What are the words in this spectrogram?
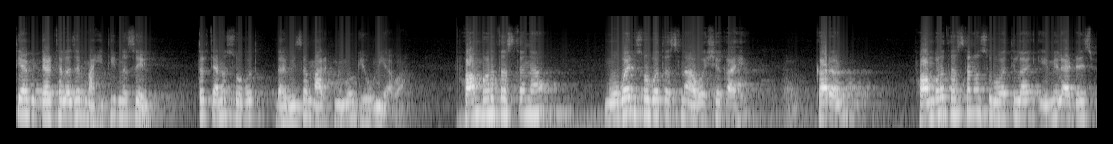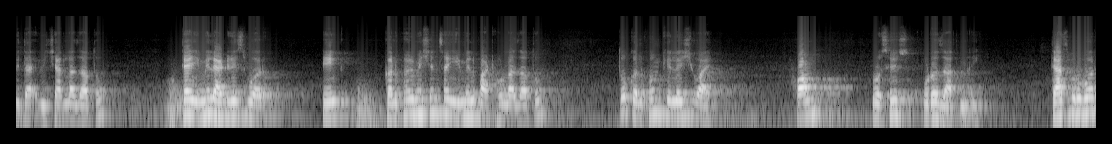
त्या विद्यार्थ्याला जर माहिती नसेल तर त्यानं सोबत दहावीचा मार्क मेमो घेऊन यावा. फॉर्म भरत असताना मोबाईल सोबत असणं आवश्यक आहे. कारण फॉर्म भरत असताना सुरुवातीला ईमेल ॲड्रेस विदा विचारला जातो. त्या ईमेल ॲड्रेसवर एक कन्फर्मेशनचा ईमेल पाठवला जातो. तो कन्फर्म केल्याशिवाय फॉर्म प्रोसेस पुढं जात नाही. त्याचबरोबर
